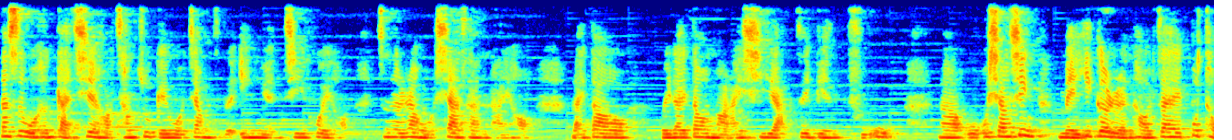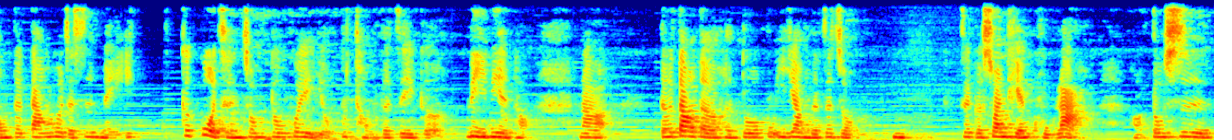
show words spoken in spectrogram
但是我很感谢哈，常住给我这样子的因缘机会哈，真的让我下山来哈，来到。回来到马来西亚这边服务，那我我相信每一个人哈，在不同的单位或者是每一个过程中，都会有不同的这个历练哈，那得到的很多不一样的这种嗯，这个酸甜苦辣，好，都是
